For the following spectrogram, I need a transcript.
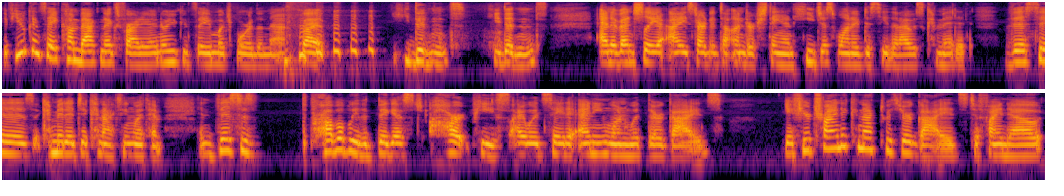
If you can say come back next Friday, I know you can say much more than that. But he didn't. He didn't. And eventually I started to understand he just wanted to see that I was committed. This is committed to connecting with him. And this is probably the biggest heart piece I would say to anyone with their guides. If you're trying to connect with your guides to find out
